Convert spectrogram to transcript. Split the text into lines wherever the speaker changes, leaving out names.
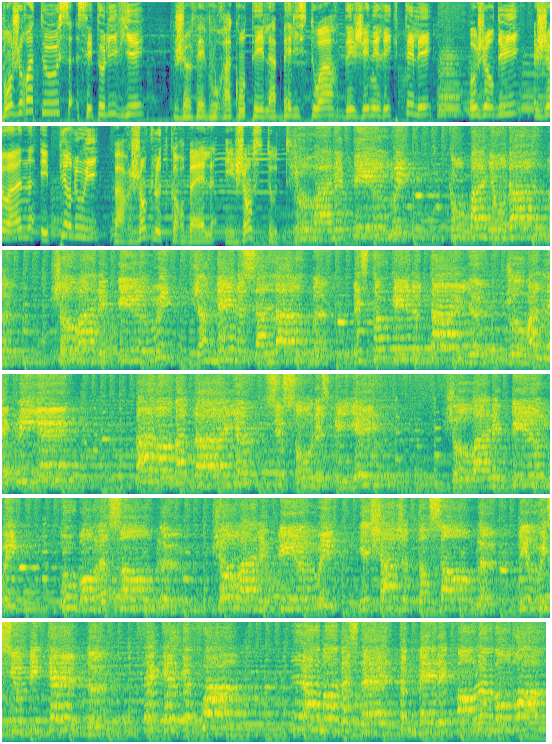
Bonjour à tous, c'est Olivier. Je vais vous raconter la belle histoire des génériques télé. Aujourd'hui, Johan et Pierre-Louis par Jean-Claude Corbel et Jean Stout.
Johan et Pierre-Louis, compagnons d'armes. Johan et Pierre-Louis, jamais ne s'alarme. Déstocké de taille, Johan l'écuyer, part en bataille sur son destrier. Johan et Pierre-Louis, où bon leur semble. Johan et Pierre-Louis, ils chargent ensemble. Pierre-Louis sur piquette, fait quelquefois la mauvaise tête, mais défend le bon droit.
